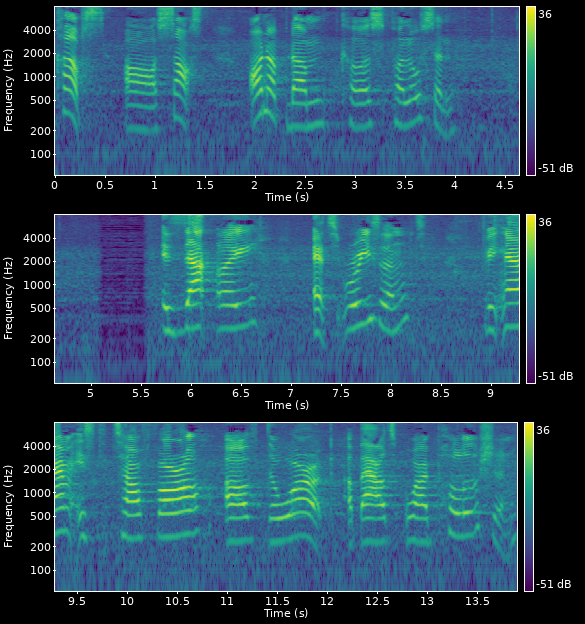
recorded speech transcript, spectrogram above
cups, or socks. All of them cause pollution. Exactly. At recent, Vietnam is the top four of the world about water pollution.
